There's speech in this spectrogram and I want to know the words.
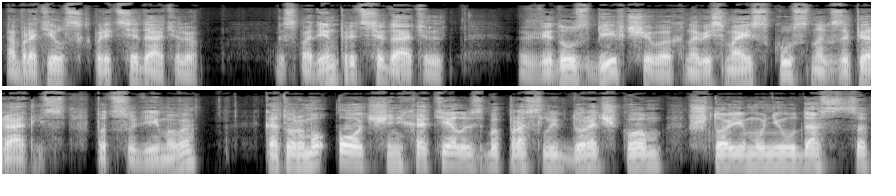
обратился к председателю. — Господин председатель, Ввиду сбивчивых, но весьма искусных запирательств подсудимого, которому очень хотелось бы прослыть дурачком, что ему не удастся,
